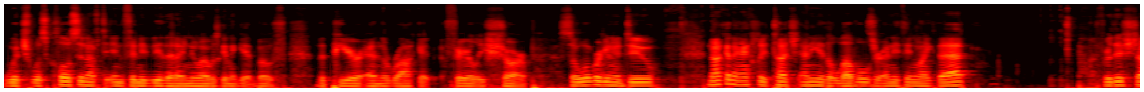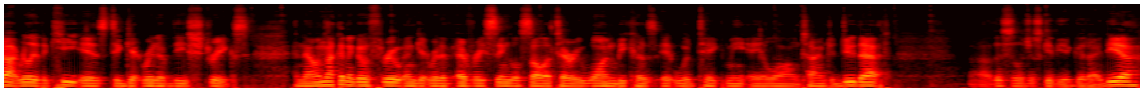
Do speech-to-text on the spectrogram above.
which was close enough to infinity that I knew I was going to get both the pier and the rocket fairly sharp. So what we're going to do, not going to actually touch any of the levels or anything like that. For this shot, really the key is to get rid of these streaks. And now I'm not going to go through and get rid of every single solitary one because it would take me a long time to do that. Uh, this will just give you a good idea.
